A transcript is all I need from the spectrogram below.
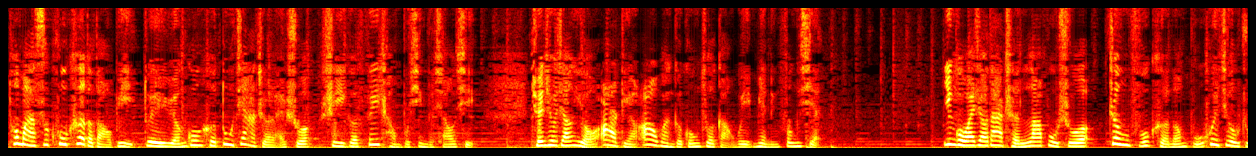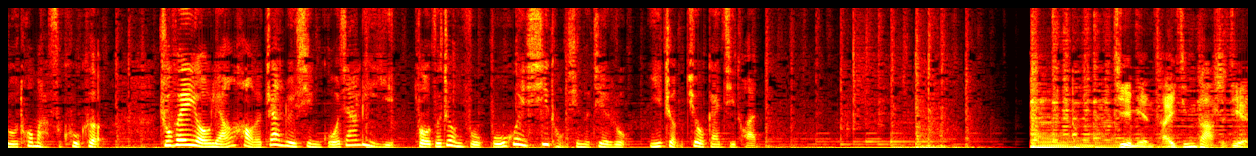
托马斯·库克的倒闭对员工和度假者来说是一个非常不幸的消息，全球将有二点二万个工作岗位面临风险。英国外交大臣拉布说，政府可能不会救助托马斯·库克。除非有良好的战略性国家利益，否则政府不会系统性的介入以拯救该集团。界面财经大事件，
